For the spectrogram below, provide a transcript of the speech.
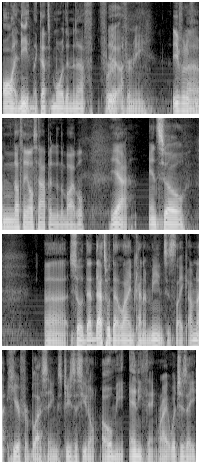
all I need. Like that's more than enough for Yeah. for me. Even if Um, nothing else happened in the Bible. Yeah. And so uh, so that that's what that line kind of means. It's like I'm not here for blessings, Jesus. You don't owe me anything, right? Which is a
